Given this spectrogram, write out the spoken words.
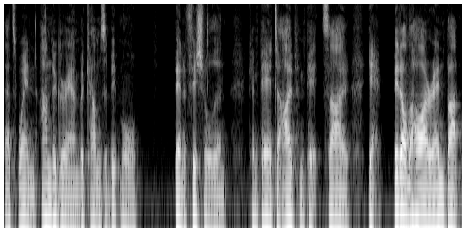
that's when underground becomes a bit more beneficial than compared to open pit. So yeah, bit on the higher end, but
